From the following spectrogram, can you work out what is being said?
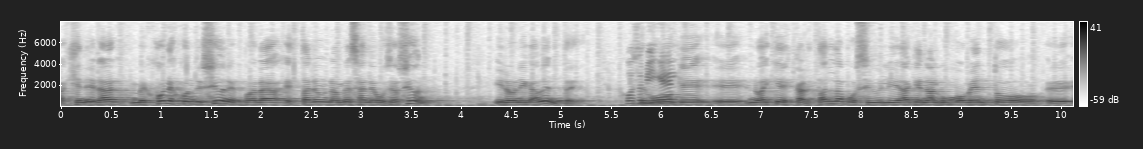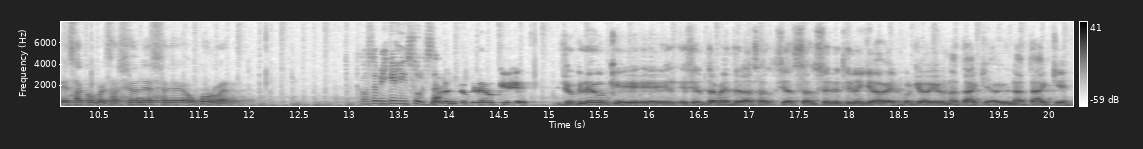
a generar mejores condiciones para estar en una mesa de negociación, irónicamente. José de Miguel. modo que eh, no hay que descartar la posibilidad que en algún momento eh, esas conversaciones eh, ocurran. José Miguel Insulza. Bueno, yo creo que, yo creo que eh, ciertamente las, sanciones tienen que haber porque había un ataque, había un ataque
